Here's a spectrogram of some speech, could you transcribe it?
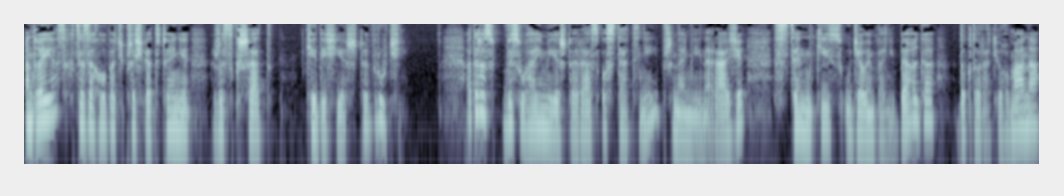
Andreas chce zachować przeświadczenie, że skrzat kiedyś jeszcze wróci. A teraz wysłuchajmy jeszcze raz ostatniej, przynajmniej na razie, scenki z udziałem pani Berga, doktora Thurmana,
